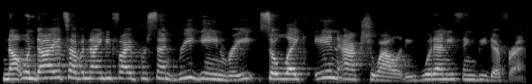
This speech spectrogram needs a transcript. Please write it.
Not when diets have a 95% regain rate. So, like in actuality, would anything be different?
